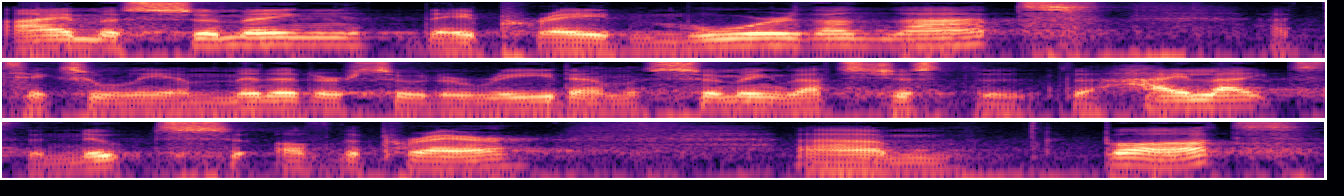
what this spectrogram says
I'm assuming they prayed more than that. It takes only a minute or so to read. I'm assuming that's just the, the highlights, the notes of the prayer. Um, but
